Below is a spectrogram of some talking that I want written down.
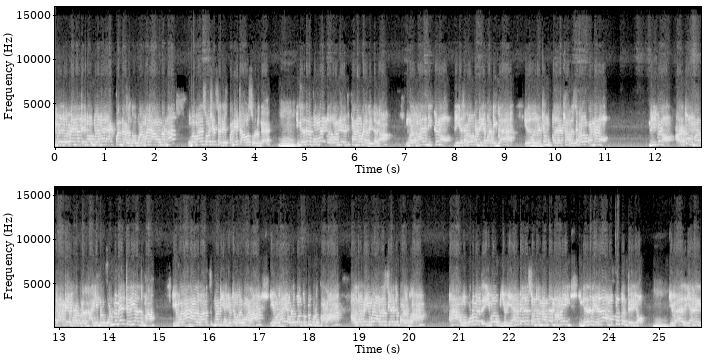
இவங்களுக்கு என்ன தெரியுமா? உங்களை மாதிரி ஆக்ட் பண்றாங்க உங்களை மாதிரி ஆகணும்னா உங்க மாதிரி சோஷியல் சர்வீஸ் பண்ணிட்டு ஆக சொல்லுங்க. இங்க இருக்கிற பொம்பளைங்களை குழந்தை எடுத்து பண்ணக்கூடாது இதெல்லாம். உங்களை மாதிரி நிக்கணும். நீங்க செலவு பண்ணீங்க பாத்தீங்களா? இருபது லட்சம் முப்பது லட்சம் அதை செலவு பண்ணணும். நிக்கணும். அடுத்தவங்க மனத்தை ஆட்டையப்படக்கூடாது நான் எங்களுக்கு ஒண்ணுமே தெரியாதுமா இவளா நாலு வாரத்துக்கு முன்னாடி என்கிட்ட வருவாளாம். இவளா எவ்வளவு துட்டு கொடுப்பாளாம். அதுக்கப்புறம் இவளும் அவ்வளவு சேர்ந்து பாருங்களாம். ஆஹ் அவங்க குடும்பத்தை இவ இவ என் பேரை சொன்னதுனால தான் நானே இங்க இருக்கிற எல்லா மக்களுக்கும் தெரியும். இவ எனக்கு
